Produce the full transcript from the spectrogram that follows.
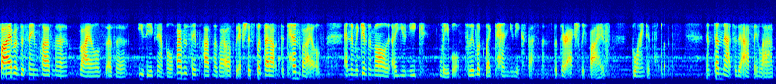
five of the same plasma vials as a easy example. Five of the same plasma vials. We actually split that out into ten vials, and then we give them all a unique label. So they look like ten unique specimens, but they're actually five blinded splits. And send that to the assay lab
